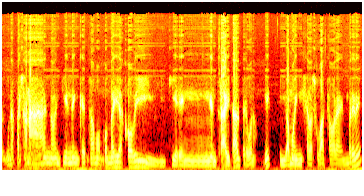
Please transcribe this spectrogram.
algunas personas no entienden que estamos con medidas COVID y quieren entrar y tal, pero bueno, bien, y vamos a iniciar la subasta ahora en breve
